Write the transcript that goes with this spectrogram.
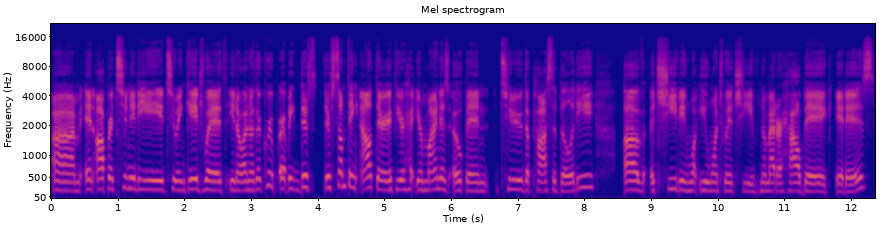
um, an opportunity to engage with you know another group. I mean there's there's something out there if your your mind is open to the possibility of achieving what you want to achieve no matter how big it is.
